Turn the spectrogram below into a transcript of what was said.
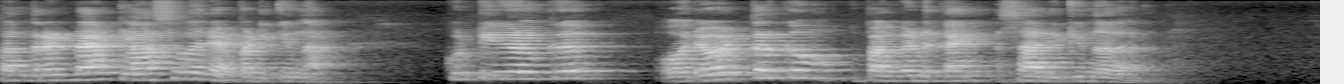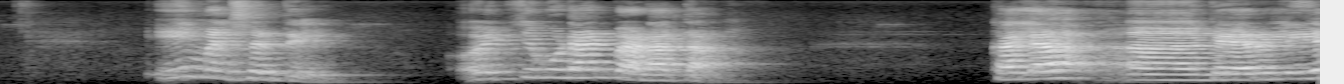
പന്ത്രണ്ടാം ക്ലാസ് വരെ പഠിക്കുന്ന കുട്ടികൾക്ക് ഓരോരുത്തർക്കും പങ്കെടുക്കാൻ സാധിക്കുന്നതാണ്. ഈ മത്സരത്തിൽ ഒഴിച്ചുകൂടാൻ പാടാത്ത കല കേരളീയ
